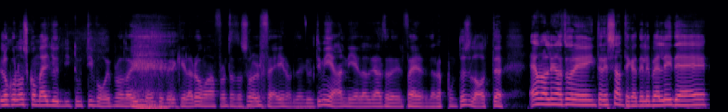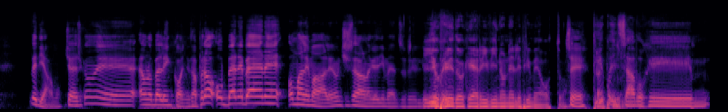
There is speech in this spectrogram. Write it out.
lo conosco meglio di tutti voi probabilmente perché la Roma ha affrontato solo il Feyenoord negli ultimi anni e l'allenatore del Feyenoord era appunto Slot. È un allenatore interessante che ha delle belle idee. Vediamo, cioè secondo me è una bella incognita, però o bene bene o male male, non ci sarà una via di mezzo per il Liverpool. Io credo che arrivino nelle prime otto. Sì. Io Tranquillo. pensavo che mh,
